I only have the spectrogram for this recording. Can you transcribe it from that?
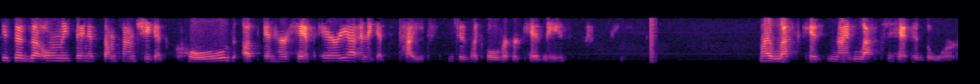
He says the only thing is sometimes she gets cold up in her hip area and it gets tight, which is like over her kidneys. My left kid, my left hip is the worst.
